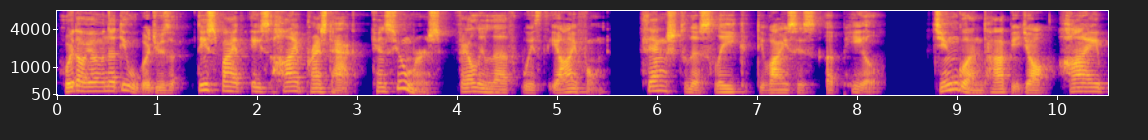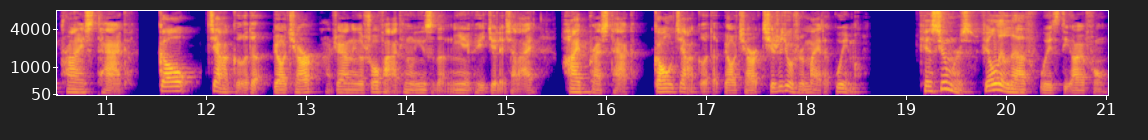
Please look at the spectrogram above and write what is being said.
回到原文的第五个句子，Despite its high price tag, consumers fell in love with the iPhone thanks to the sleek device's appeal. 尽管它比较 high price tag 高价格的标签儿啊，这样的一个说法还挺有意思的，你也可以积累下来。high price tag 高价格的标签儿其实就是卖的贵嘛。Consumers fell in love with the iPhone，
